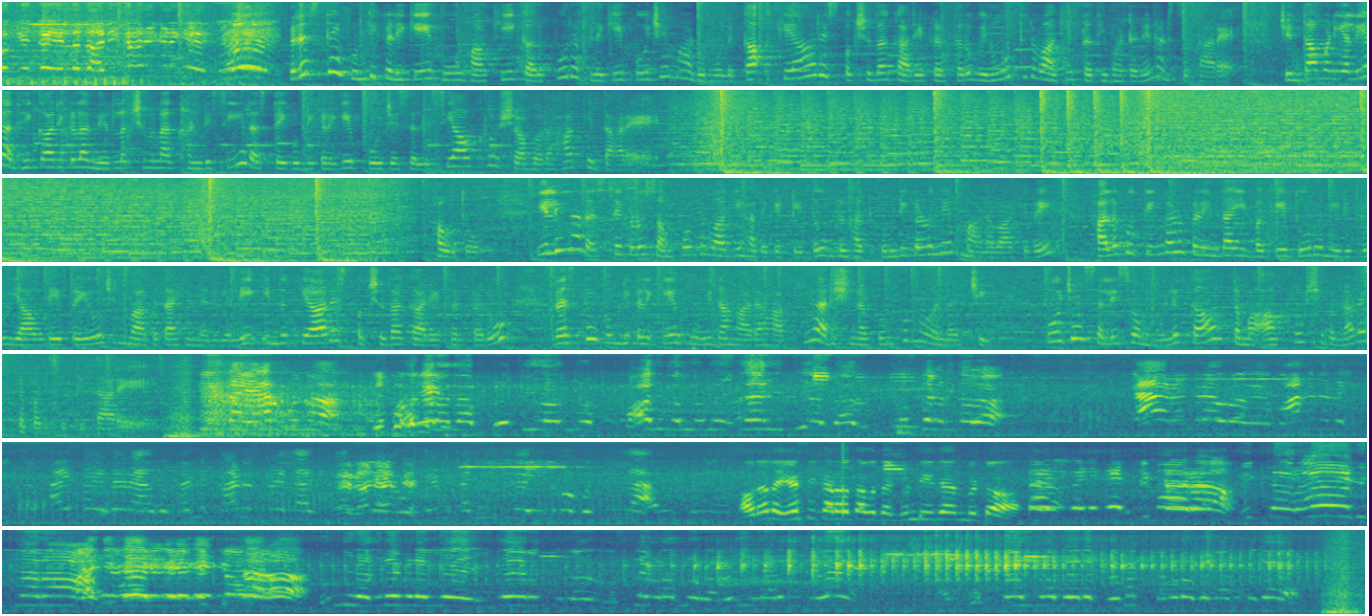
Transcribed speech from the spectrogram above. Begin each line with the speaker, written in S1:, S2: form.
S1: ಯೋಗ್ಯತೆ ಇಲ್ಲದ ಅಧಿಕಾರಿಗಳಿಗೆ ರಸ್ತೆ ಗುಂಡಿಗಳಿಗೆ ಹೂ ಹಾಕಿ ಕರ್ಪೂರ ಬೆಳಗ್ಗೆ ಪೂಜೆ ಮಾಡುವ ಮೂಲಕ ಕೆಆರ್ಎಸ್ ಪಕ್ಷದ ಕಾರ್ಯಕರ್ತರು ವಿನೂತನವಾಗಿ ಪ್ರತಿಭಟನೆ ನಡೆಸಿದ್ದಾರೆ ಚಿಂತಾಮಣಿಯಲ್ಲಿ ಅಧಿಕಾರಿಗಳ ನಿರ್ಲಕ್ಷ್ಯವನ್ನು ಖಂಡಿಸಿ ರಸ್ತೆ ಗುಂಡಿಗಳಿಗೆ ಪೂಜೆ ಸಲ್ಲಿಸಿ ಆಕ್ರೋಶ ಹೊರಹಾಕಿದ್ದಾರೆ. ಹೌದು. ಇಲ್ಲಿನ ರಸ್ತೆಗಳು ಸಂಪೂರ್ಣವಾಗಿ ಹದಗೆಟ್ಟಿದ್ದು ಬೃಹತ್ ಗುಂಡಿಗಳು ನಿರ್ಮಾಣವಾಗಿವೆ. ಹಲವು ತಿಂಗಳುಗಳಿಂದ ಈ ಬಗ್ಗೆ ದೂರು ನೀಡಿದರೂ ಯಾವುದೇ ಪ್ರಯೋಜನವಾಗದ ಹಿನ್ನೆಲೆಯಲ್ಲಿ ಇಂದು ಕೆಆರ್ಎಸ್ ಪಕ್ಷದ ಕಾರ್ಯಕರ್ತರು ರಸ್ತೆ ಗುಂಡಿಗಳಿಗೆ ಹೂವಿನ ಹಾರ ಹಾಕಿ ಅರಿಶಿನ ಕುಂಕುಮವನ್ನು ಹಚ್ಚಿ ಪೂಜೆ ಸಲ್ಲಿಸುವ ಮೂಲಕ ತಮ್ಮ ಆಕ್ರೋಶವನ್ನು ವ್ಯಕ್ತಪಡಿಸುತ್ತಿದ್ದಾರೆ.
S2: ಪ್ರತಿಯೊಂದು ಭಾಗದಲ್ಲೂ ಇದೇ ರೀತಿಯ
S3: ಅವರೆಲ್ಲ ಎ ಸಿ ಕಾರ್ ಹೊತ್ತಾಗುತ್ತೆ ಗುಂಡಿ ಇದೆ ಅಂದ್ಬಿಟ್ಟು.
